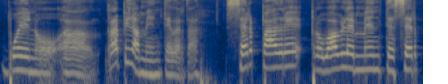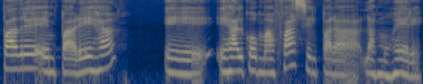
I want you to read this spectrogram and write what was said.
bueno, ah, rápidamente, ¿verdad? Ser padre, probablemente ser padre en pareja eh, es algo más fácil para las mujeres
